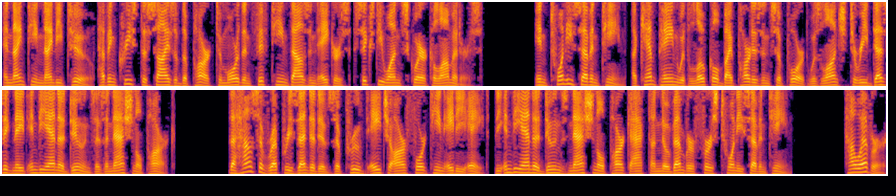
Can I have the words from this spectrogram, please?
and 1992 have increased the size of the park to more than 15,000 acres 61 square kilometers. In 2017, a campaign with local bipartisan support was launched to redesignate Indiana Dunes as a national park. The House of Representatives approved H.R. 1488, the Indiana Dunes National Park Act on November 1, 2017. However,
